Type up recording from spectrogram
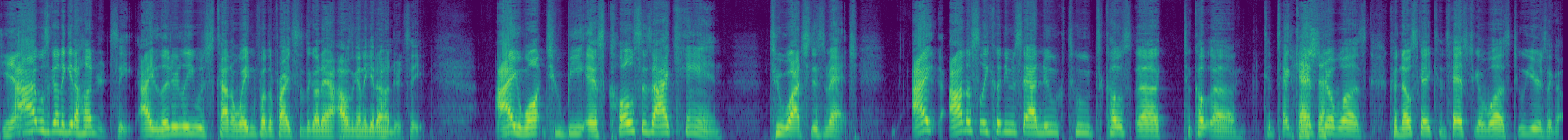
Yeah. I was gonna get a hundred seat. I literally was kind of waiting for the prices to go down. I was gonna get a hundred seat. I want to be as close as I can to watch this match. I honestly couldn't even say I knew who Takos, uh, uh, Takeshita was, Konosuke Takeshita was two years ago.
